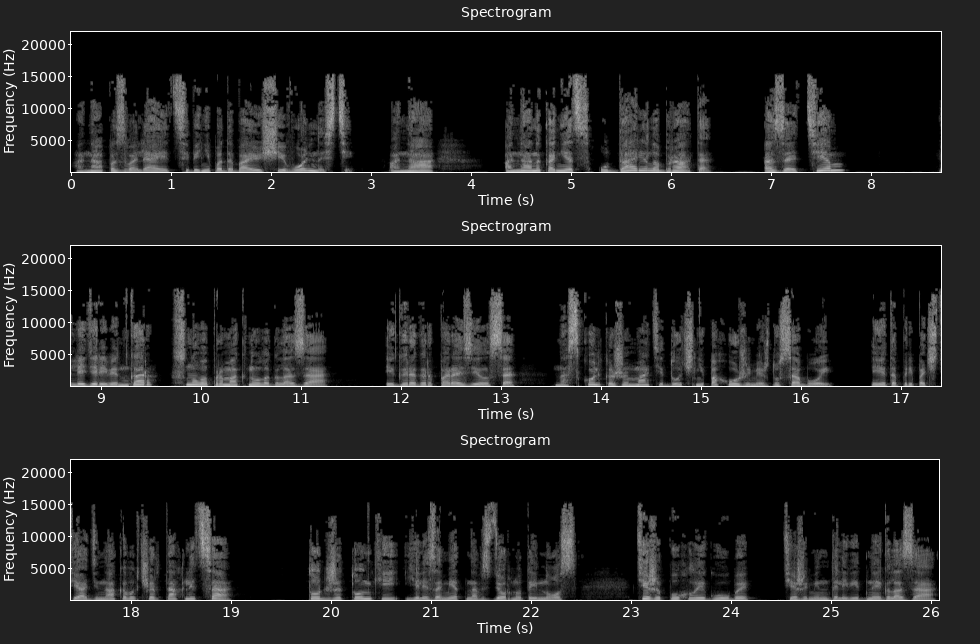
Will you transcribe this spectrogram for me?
она позволяет себе неподобающие вольности. Она... Она, наконец, ударила брата. А затем... Леди Ревенгар снова промокнула глаза. И Грегор поразился, насколько же мать и дочь не похожи между собой. И это при почти одинаковых чертах лица. Тот же тонкий, еле заметно вздернутый нос — те же пухлые губы, те же миндалевидные глаза.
